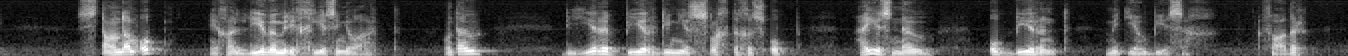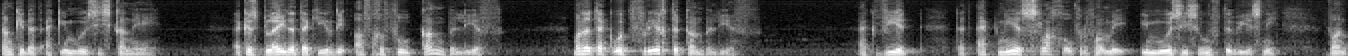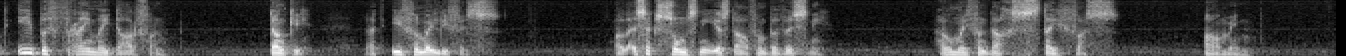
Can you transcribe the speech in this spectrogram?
Staan dan op en gaan lewe met die Gees in jou hart. Onthou, die Here beer die neerslagtiges op. Hy is nou opbeurend met jou besig. Vader, dankie dat ek emosies kan hê. Ek is bly dat ek hierdie afgevoel kan beleef, maar dat ek ook vreugde kan beleef. Ek weet dat ek nie 'n slagoffer van my emosies hoef te wees nie, want U bevry my daarvan. Dankie dat U vir my lief is. Al is ek soms nie eers daarvan bewus nie. Hou my vandag styf vas. Amen.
